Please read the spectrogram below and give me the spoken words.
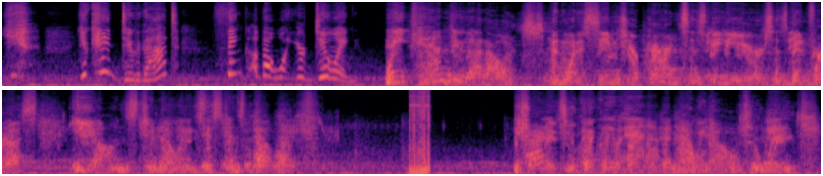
You, You can't do that! Think about what you're doing! We can do that, Alex. And what it seemed to your parents as 80 years has been for us, eons to know an existence without life. We tried it too quickly with Anna, but now we know to wait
